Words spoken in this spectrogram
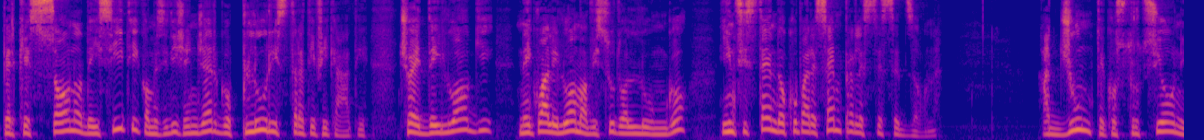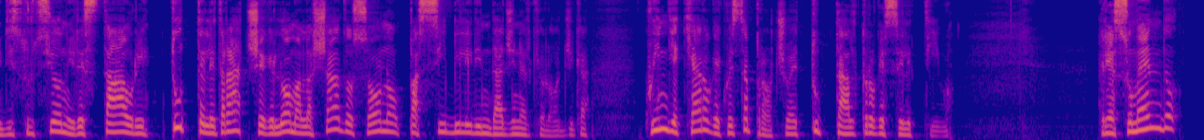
perché sono dei siti, come si dice in gergo, pluristratificati, cioè dei luoghi nei quali l'uomo ha vissuto a lungo, insistendo a occupare sempre le stesse zone. Aggiunte, costruzioni, distruzioni, restauri, tutte le tracce che l'uomo ha lasciato sono passibili di indagine archeologica. Quindi è chiaro che questo approccio è tutt'altro che selettivo. Riassumendo,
